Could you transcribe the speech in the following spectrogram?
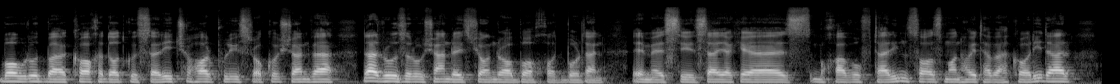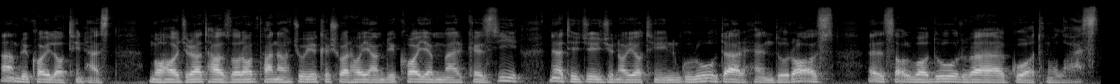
با ورود به کاخ دادگستری چهار پلیس را کشتند و در روز روشن رئیسشان را با خود بردند. MS-13 یکی از مخوفترین سازمان های تبهکاری در امریکای لاتین هست. مهاجرت هزاران پناهجوی کشورهای امریکای مرکزی نتیجه جنایات این گروه در هندوراس، السالوادور و گواتمالا است.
